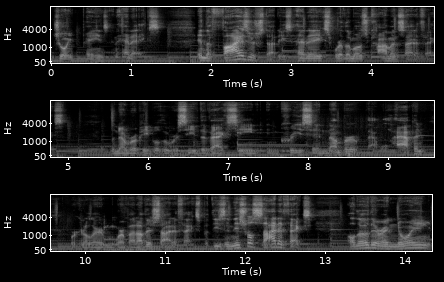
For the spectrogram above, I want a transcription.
joint pains, and headaches. In the Pfizer studies, headaches were the most common side effects the number of people who receive the vaccine increase in number. That will happen. We're going to learn more about other side effects. But these initial side effects, although they're annoying,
